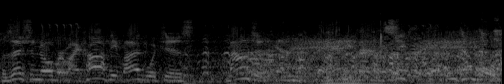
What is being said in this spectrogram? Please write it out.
positioned over my coffee mug, which is mounted in the handyman's secret weapon temple. of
